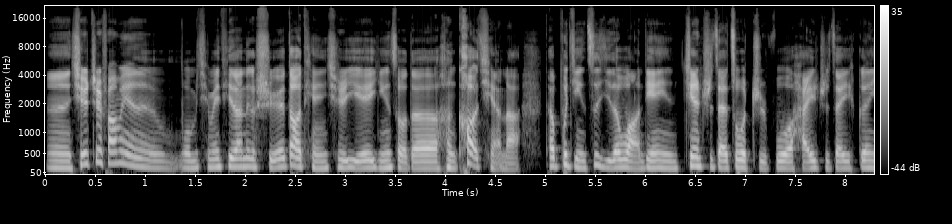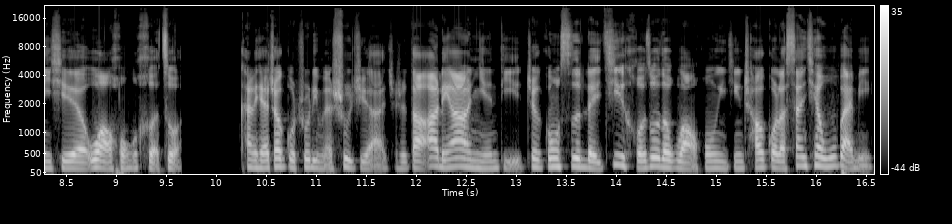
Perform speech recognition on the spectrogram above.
嗯，其实这方面我们前面提到那个十月稻田，其实也已经走得很靠前了。它不仅自己的网店坚持在做直播，还一直在跟一些网红合作。看了一下招股书里面数据啊，就是到二零二二年底，这个公司累计合作的网红已经超过了三千五百名，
